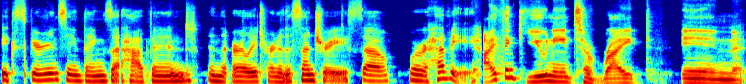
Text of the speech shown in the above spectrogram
experiencing things that happened in the early turn of the century. So we're heavy. I think you need to write in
